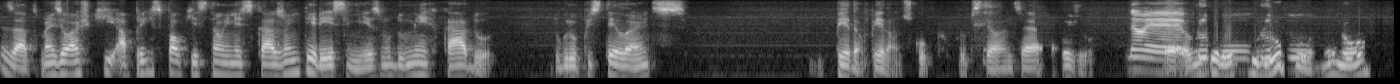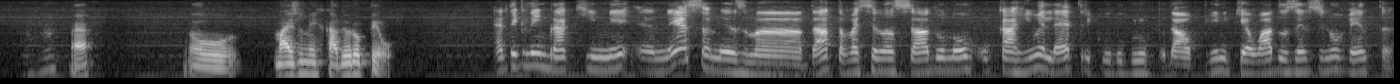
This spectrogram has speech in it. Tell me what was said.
Exato, mas eu acho que a principal questão aí nesse caso é o interesse mesmo do mercado do grupo Stellantis. Perdão, perdão, desculpa. O grupo Stellantis é a Peugeot. Não, é, é o grupo, grupo, grupo Renault, uhum. né? No, mais no mercado europeu. É, tem que lembrar que ne, é, nessa mesma data vai ser lançado o, novo, o carrinho elétrico do grupo da Alpine, que é o A290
